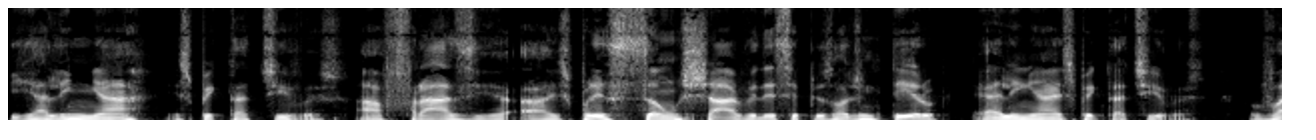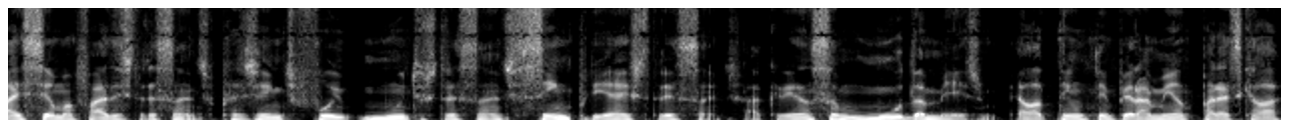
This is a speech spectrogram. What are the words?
e alinhar expectativas. A frase, a expressão chave desse episódio inteiro é alinhar expectativas. Vai ser uma fase estressante. Pra gente foi muito estressante. Sempre é estressante. A criança muda mesmo. Ela tem um temperamento, parece que ela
